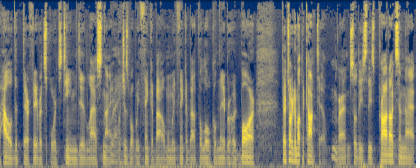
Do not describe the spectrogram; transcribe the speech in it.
how the, their favorite sports team did last night, right. which is what we think about when we think about the local neighborhood bar. They're talking about the cocktail, right? So these these products and that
